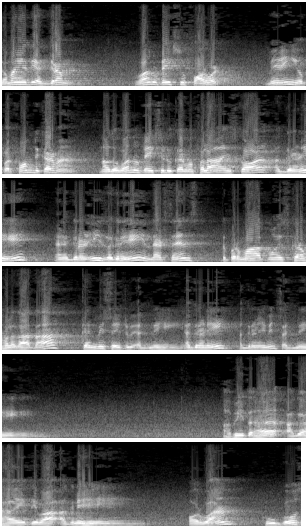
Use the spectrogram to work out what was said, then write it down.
गमयति अग्रम one who takes you forward meaning you perform the कर्म now the one who takes you to कर्म फल इज़ कॉल अग्रणी एंड अग्रणी is Agni in that sense the परमात्मा इज़ कर्म फलदाता दाता can be say to be अग्रणी अग्रणी मीन्स अग्नि अभी तह अगह वा अग्नि और one who goes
